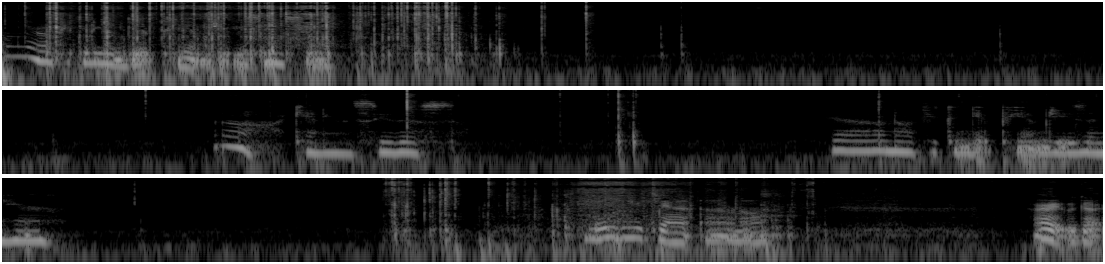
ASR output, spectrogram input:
I know if you could even get PMGs. Let's see. Oh, I can't even see this. Yeah, I don't know if you can get PMGs in here. Maybe you can't. I don't know. All right, we got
